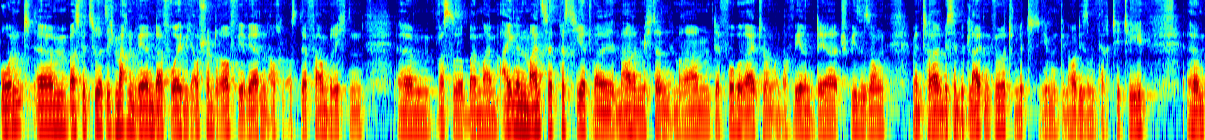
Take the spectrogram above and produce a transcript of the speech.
Und ähm, was wir zusätzlich machen werden, da freue ich mich auch schon drauf. Wir werden auch aus der Erfahrung berichten, ähm, was so bei meinem eigenen Mindset passiert, weil Maren mich dann im Rahmen der Vorbereitung und auch während der Spielsaison mental ein bisschen begleiten wird mit eben genau diesem RTT ähm,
